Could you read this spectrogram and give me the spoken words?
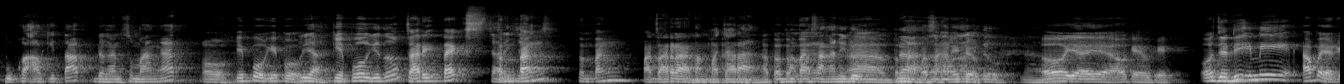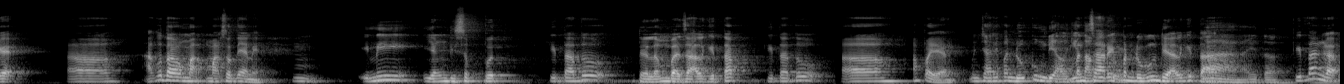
buka Alkitab dengan semangat, Oh, kepo kepo. iya, kepo gitu, Cari teks Cari tentang tentang pacaran tentang pacaran, atau tentang tentang, pasangan hidup. Ah, tentang Nah, pasangan hidup. hidup. Nah. Oh iya iya, oke oke. Oh jadi ini apa ya kayak eh, aku tahu mak- maksudnya nih. Hmm. Ini yang disebut kita tuh dalam baca Alkitab kita tuh eh, apa ya? Mencari pendukung di Alkitab Mencari itu. pendukung di Alkitab. Nah, itu. Kita nggak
